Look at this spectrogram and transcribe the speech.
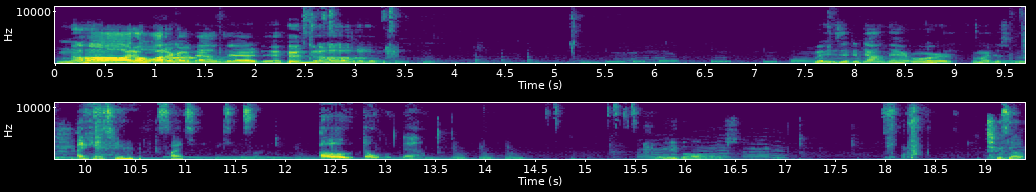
No, I don't want to go down there, dude. No. Wait, is it down there or am I just hallucinating? I can't see centimeters in front. Oh, don't look down. Or leave alls. So,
